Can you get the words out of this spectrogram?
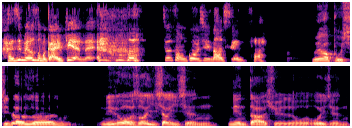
还是没有什么改变呢，就从过去到现在。没有补习的人，你如果说以像以前念大学的，我我以前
